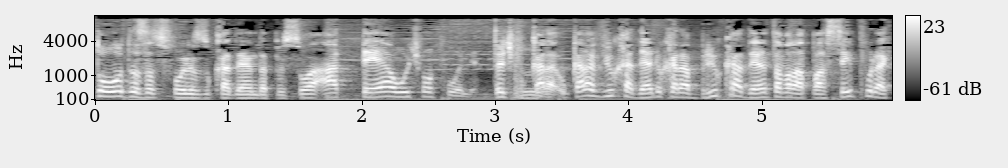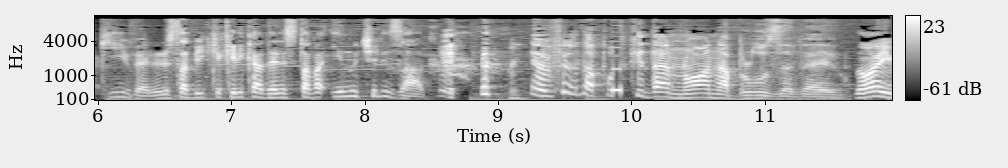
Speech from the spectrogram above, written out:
todas as folhas do caderno da pessoa até a última folha. Então, tipo, o, cara, o cara viu o caderno, o cara abriu o caderno, tava lá, passei por aqui, velho. Ele sabia que aquele caderno estava inutilizado. É o filho da puta que dá nó na blusa, velho. Não, hein?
